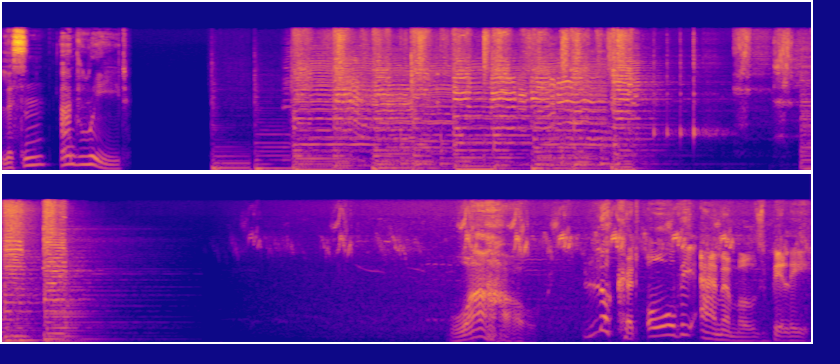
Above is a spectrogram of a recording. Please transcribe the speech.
Listen and read. Wow! Look at all the animals, Billy.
